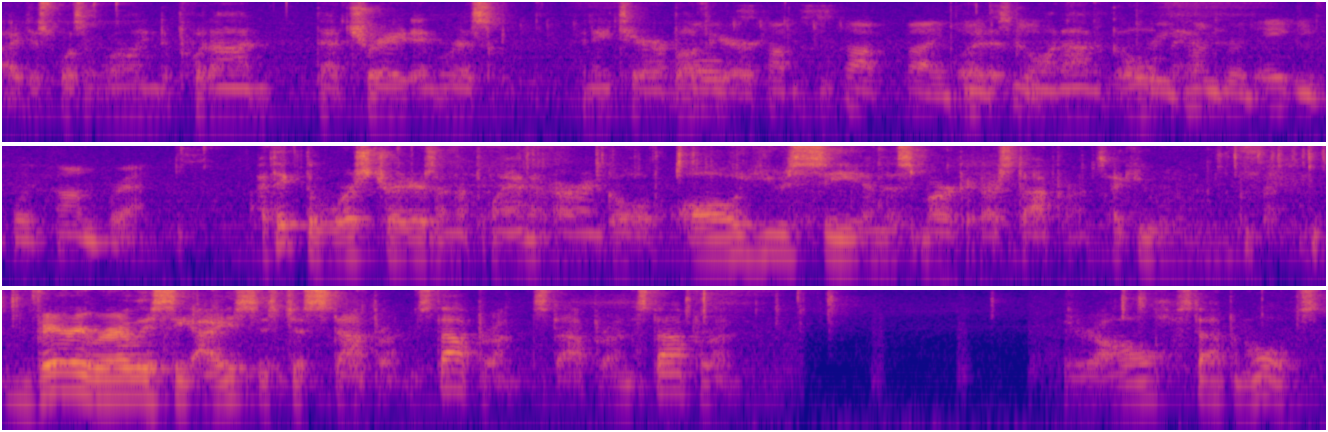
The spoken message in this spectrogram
I just wasn't willing to put on that trade and risk an ATR above Gold here. stock by What is going on in gold, man? 384 contracts. I think the worst traders on the planet are in gold. All you see in this market are stop runs. Like you very rarely see ice. It's just stop run, stop run, stop run, stop run. They're all stop and holds.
